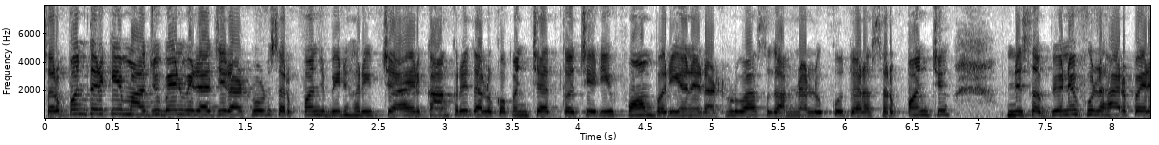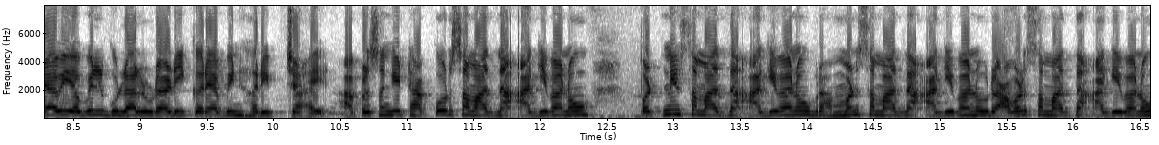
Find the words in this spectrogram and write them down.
સરપંચ તરીકે માજુબેન વિલાજી રાઠોડ, સરપંચ બિનહરીફ જાહેર કાંકરેજ તાલુકા પંચાયત કચેરીએ ફોર્મ ભરી અને રાઠોડવાસ ગામના લોકો દ્વારા સરપંચ અને સભ્યોને ફુલહાર પહેરાવી અબીલ ગુલાલ ઉડાડી કર્યા બિનહરીફ જાહેર. આ પ્રસંગે ઠાકોર સમાજના આગેવાનો પટની સમાજના આગેવાનો, બ્રાહ્મણ સમાજના આગેવાનો, રાવળ સમાજના આગેવાનો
